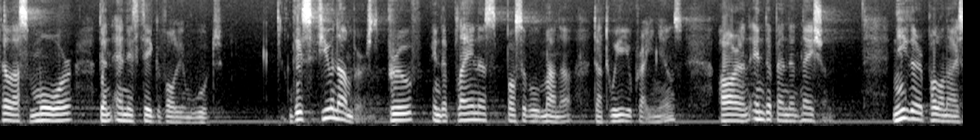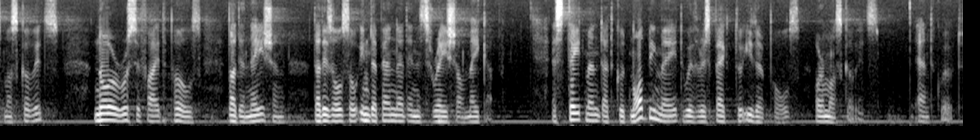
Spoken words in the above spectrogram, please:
tell us more than any thick volume would. These few numbers prove in the plainest possible manner that we Ukrainians are an independent nation. Neither Polonized Muscovites nor Russified Poles, but a nation that is also independent in its racial makeup. A statement that could not be made with respect to either Poles or Muscovites. End quote.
